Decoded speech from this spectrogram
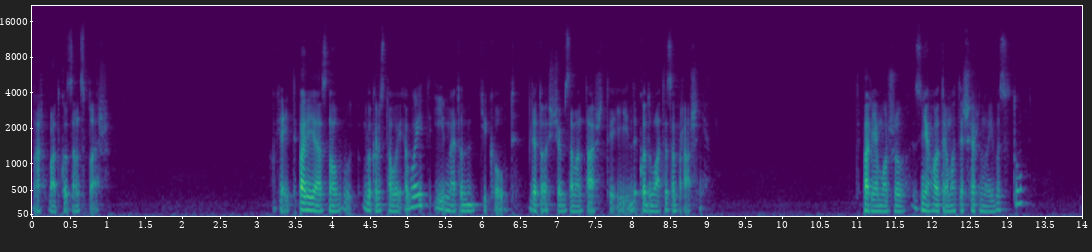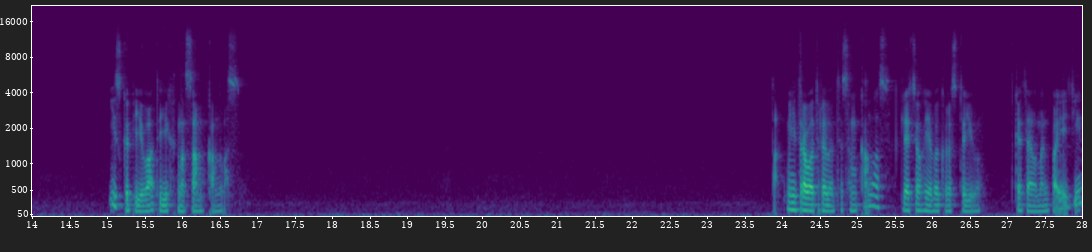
в нашому випадку з Unsplash. Окей, тепер я знову використовую await і метод decode для того, щоб завантажити і декодувати зображення. Тепер я можу з нього отримати ширину і висоту і скопіювати їх на сам canvas. Так, мені треба отримати сам canvas. Для цього я використаю getElementById.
